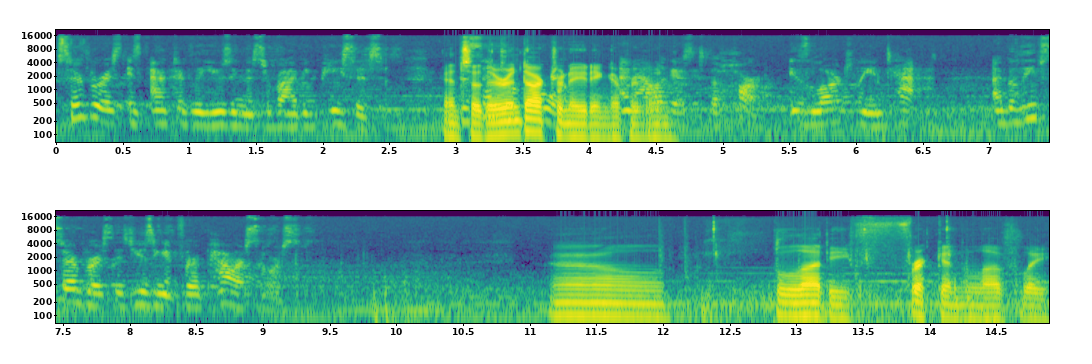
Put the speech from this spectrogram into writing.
Cerberus is actively using the surviving pieces. And The so they're indoctrinating core, everyone. Analogous to the heart is largely intact. I believe Cerberus is using it for a power source. Oh, bloody frickin' lovely.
